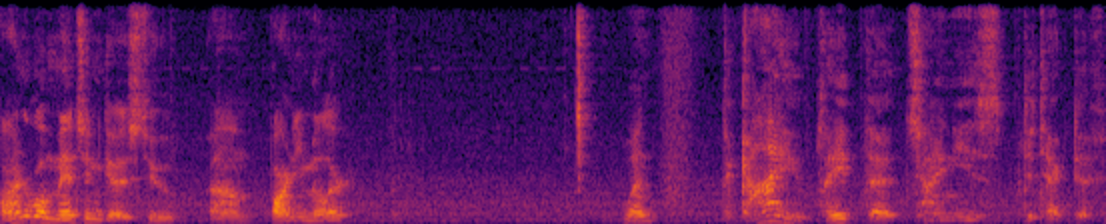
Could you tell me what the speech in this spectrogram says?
honorable mention goes to um, Barney Miller. When the guy who played the Chinese detective,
